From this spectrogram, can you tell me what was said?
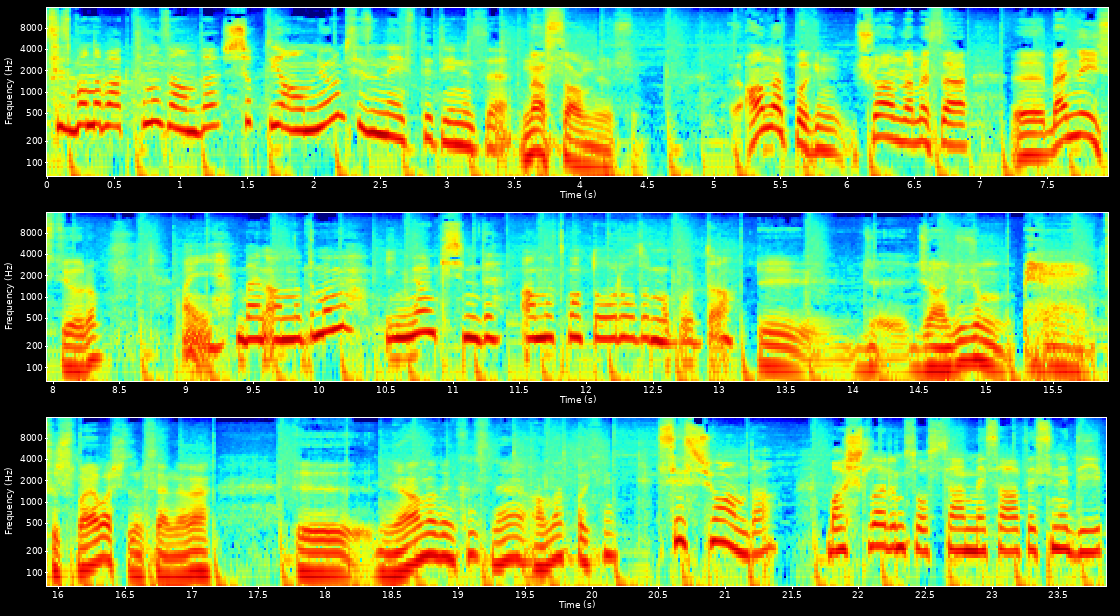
Siz bana baktığınız anda şıp diye anlıyorum sizin ne istediğinizi. Nasıl anlıyorsun? E, Anlat bakayım şu anda mesela e, ben ne istiyorum? Ay ben anladım ama bilmiyorum ki şimdi anlatmak doğru olur mu burada? Ee, C- Cancucuğum tırsmaya başladım senden ha. Ee, ne anladın kız ne anlat bakayım. Siz şu anda başlarım sosyal mesafesine deyip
